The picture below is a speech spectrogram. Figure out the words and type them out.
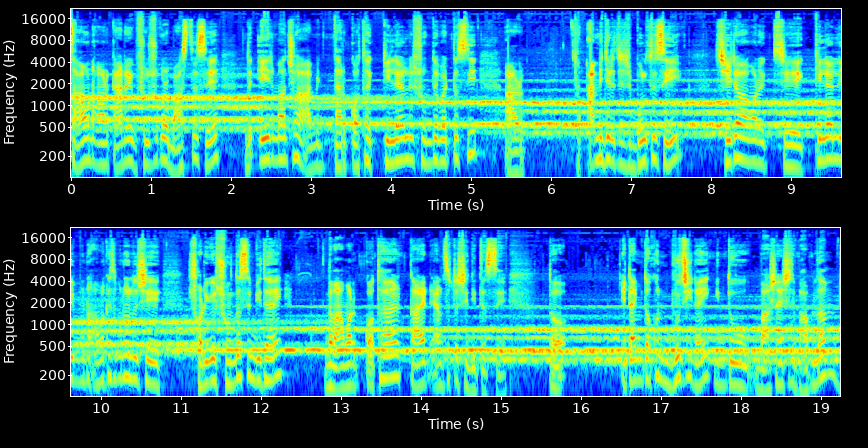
সাউন্ড আমার কানে শুরু করে বাঁচতেছে এর মাঝে আমি তার কথা ক্লিয়ারলি শুনতে পারতেছি আর আমি যেটা বলতেছি, সেটাও আমার সে ক্লিয়ারলি মনে, আমার কাছে মনে হলো সে সঠিকভাবে শুনতেছে বিধায় একদম আমার কথার কারেক্ট অ্যান্সারটা সে দিতেছে। তো এটা আমি তখন বুঝি নাই, কিন্তু বাসায় এসে ভাবলাম যে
